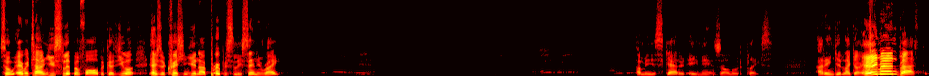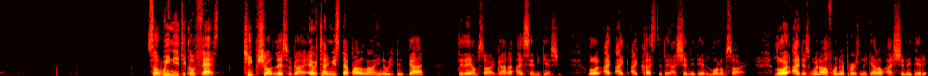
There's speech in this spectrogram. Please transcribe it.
So every time you slip and fall, because you, as a Christian, you're not purposely sinning, right? I mean, it's scattered amens all over the place. I didn't get like a amen, pastor. So we need to confess. Keep short list with God. Every time you step out of line, you know what you do? God, Today, I'm sorry. God, I, I sinned against you. Lord, I, I, I cussed today. I shouldn't have did it. Lord, I'm sorry. Lord, I just went off on that person. They got on. I shouldn't have did it.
